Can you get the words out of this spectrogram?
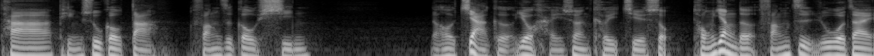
它平数够大，房子够新，然后价格又还算可以接受。同样的房子，如果在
